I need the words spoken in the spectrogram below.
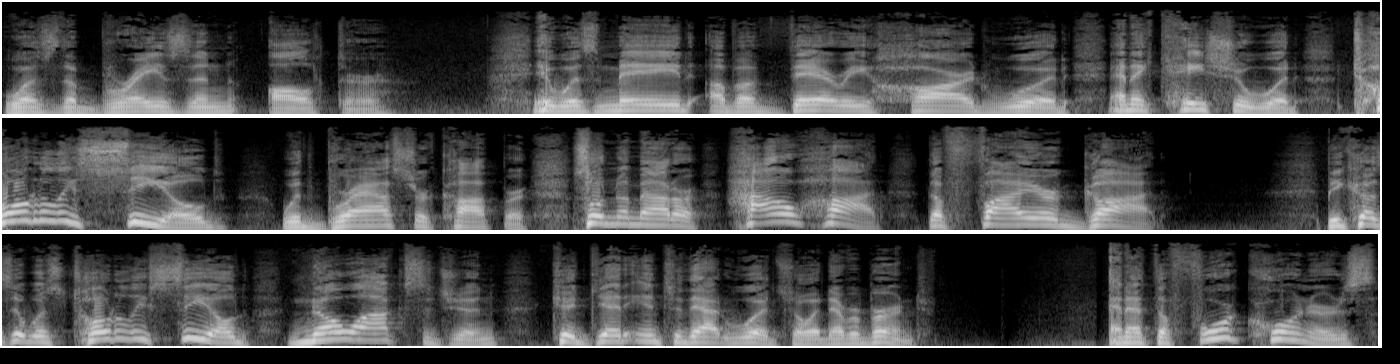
was the brazen altar. It was made of a very hard wood, an acacia wood, totally sealed with brass or copper. So no matter how hot the fire got, because it was totally sealed, no oxygen could get into that wood, so it never burned. And at the four corners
